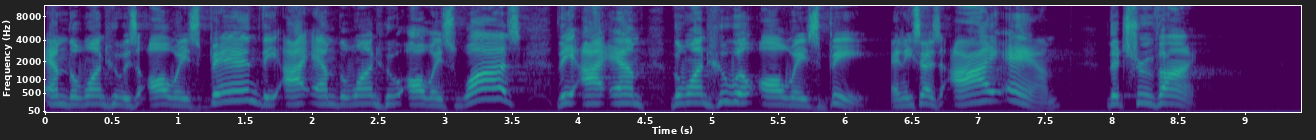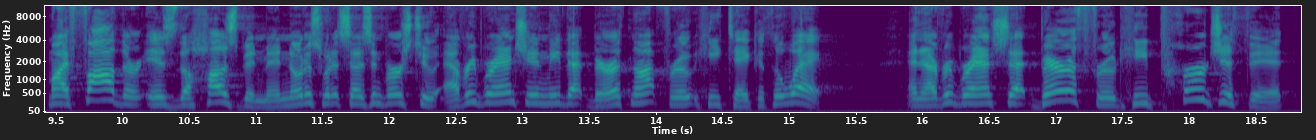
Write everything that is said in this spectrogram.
am the one who has always been, the I am the one who always was, the I am the one who will always be. And he says, I am the true vine. My Father is the husbandman. Notice what it says in verse 2 Every branch in me that beareth not fruit, he taketh away and every branch that beareth fruit, he purgeth it,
